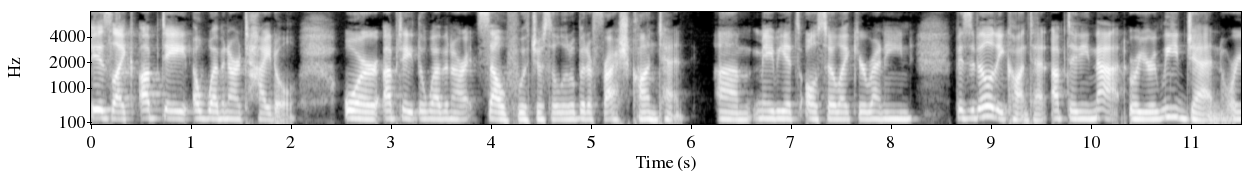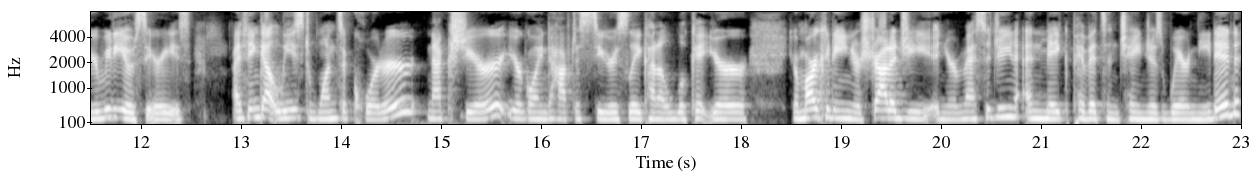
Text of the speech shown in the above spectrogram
is like update a webinar title or update the webinar itself with just a little bit of fresh content. Um, maybe it's also like you're running visibility content, updating that, or your lead gen or your video series. I think at least once a quarter next year, you're going to have to seriously kind of look at your your marketing, your strategy, and your messaging and make pivots and changes where needed.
